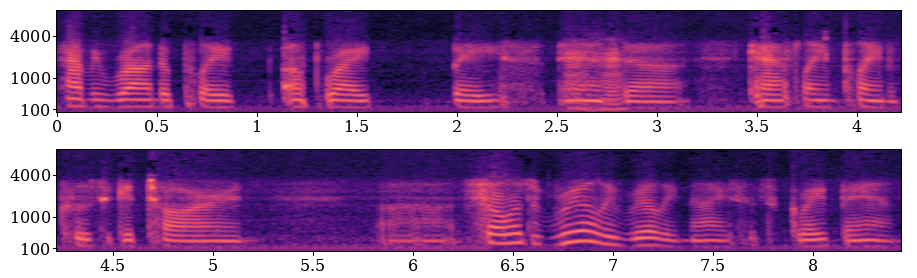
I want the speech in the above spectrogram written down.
Having Rhonda play upright bass and uh, Kathleen playing acoustic guitar, and uh, so it's really really nice. It's a great band.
